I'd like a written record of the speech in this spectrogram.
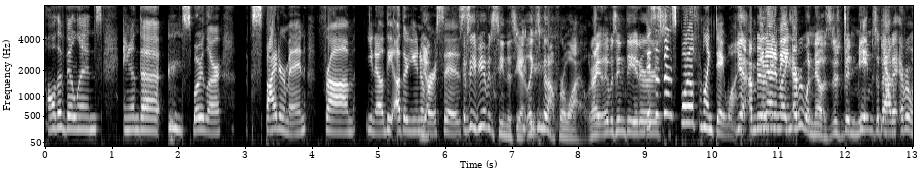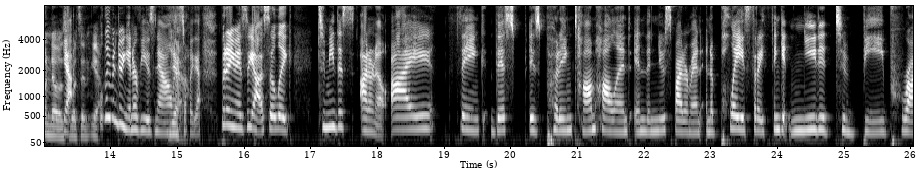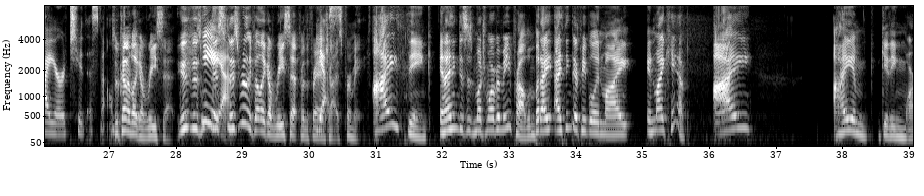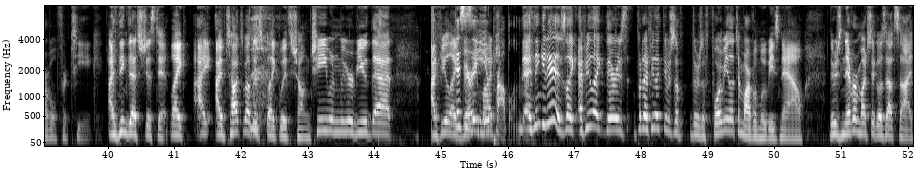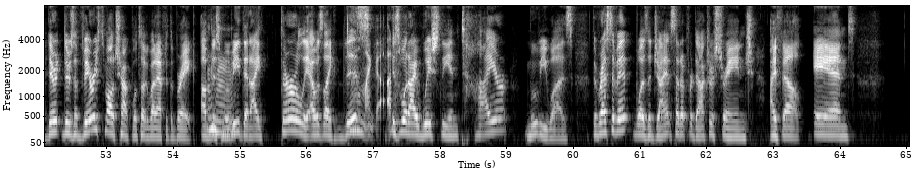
all the villains and the spoiler Spider-Man from, you know, the other Yep. universes. If, if you haven't seen this yet, like it's been out for a while, right? It was in theaters. This has been spoiled from like day one. Yeah, I mean, you know I mean, what I like everyone knows. There's been memes about yeah. it. Everyone knows yeah. what's in. Yeah. Well, they've been doing interviews now Yeah. and stuff like that. But anyway, so yeah, so like to me, this I don't know. I think this is putting Tom Holland in the new Spider-Man in a place that I think it needed to be prior to this film. So kind of like a reset. This, Yeah, this, yeah. this really felt like a reset for the franchise Yes. for me. I think, and I think this is much more of a me problem, but I, I think there are people in my in my camp. I I am getting Marvel fatigue. I think that's just it. Like I I've talked about this like with Shang Chi when we reviewed that. I feel like This is very a you much problem. I think it is. Like I feel like there's but I feel like there's a there's a formula to Marvel movies now. There's never much that goes outside. There there's a very small chunk we'll talk about after the break of this movie that I thoroughly I was like this Mm-hmm. Oh my God. is what I wish the entire movie was. The rest of it was a giant setup for Doctor Strange, I felt, and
